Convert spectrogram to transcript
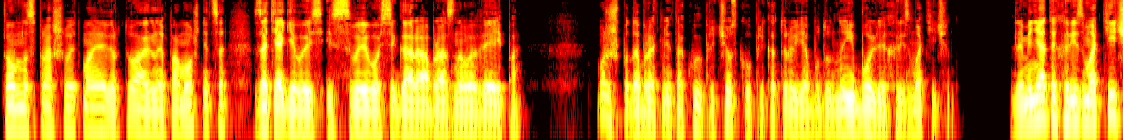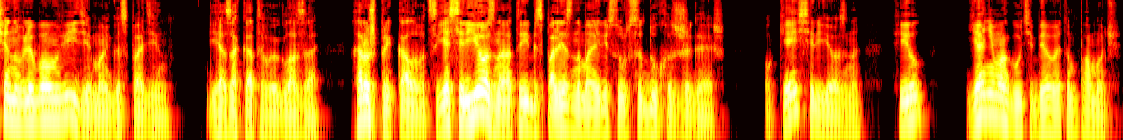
Томно спрашивает моя виртуальная помощница, затягиваясь из своего сигарообразного вейпа. Можешь подобрать мне такую прическу, при которой я буду наиболее харизматичен? Для меня ты харизматичен в любом виде, мой господин. Я закатываю глаза. Хорош прикалываться. Я серьезно, а ты бесполезно мои ресурсы духа сжигаешь. Окей, серьезно. Фил, я не могу тебе в этом помочь.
